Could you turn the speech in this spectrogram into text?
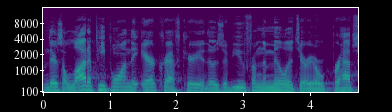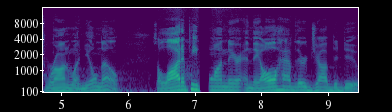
And there's a lot of people on the aircraft carrier, those of you from the military, or perhaps we're on one, you'll know. There's a lot of people on there, and they all have their job to do.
